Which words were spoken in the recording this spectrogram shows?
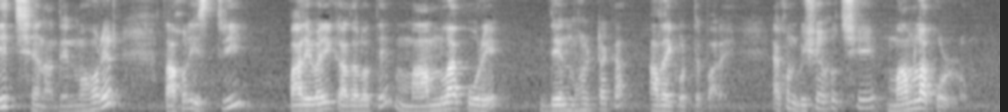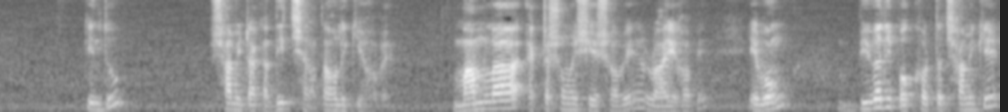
দিচ্ছে না দেনমোহরের, তাহলে স্ত্রী পারিবারিক আদালতে মামলা করে দেনমোহরের টাকা আদায় করতে পারে। এখন বিষয় হচ্ছে মামলা করল, কিন্তু স্বামী টাকা দিচ্ছে না, তাহলে কি হবে? মামলা একটা সময় শেষ হবে, রায় হবে, এবং বিবাদী পক্ষ অর্থাৎ স্বামীকে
